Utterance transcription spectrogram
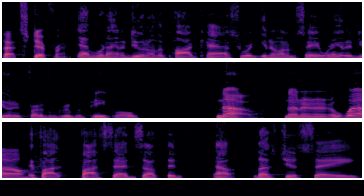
That's different. Yeah, we're not going to do it on the podcast. We're, you know what I'm saying? We're not going to do it in front of a group of people. No, no, no, no, no. Well, If I if I said something now, let's just say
